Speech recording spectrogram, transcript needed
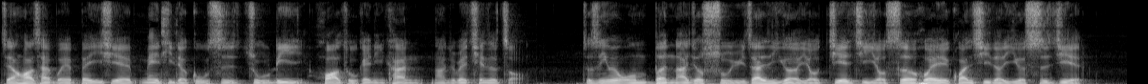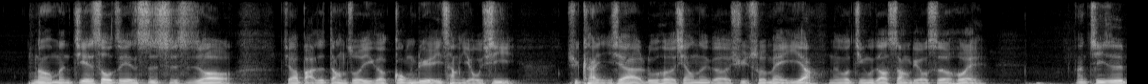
这样的话才不会被一些媒体的故事、主力画图给你看，然后就被牵着走。这是因为我们本来就属于在一个有阶级、有社会关系的一个世界。那我们接受这件事实之后，就要把这当做一个攻略、一场游戏，去看一下如何像那个许纯美一样，能够进入到上流社会。那其实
